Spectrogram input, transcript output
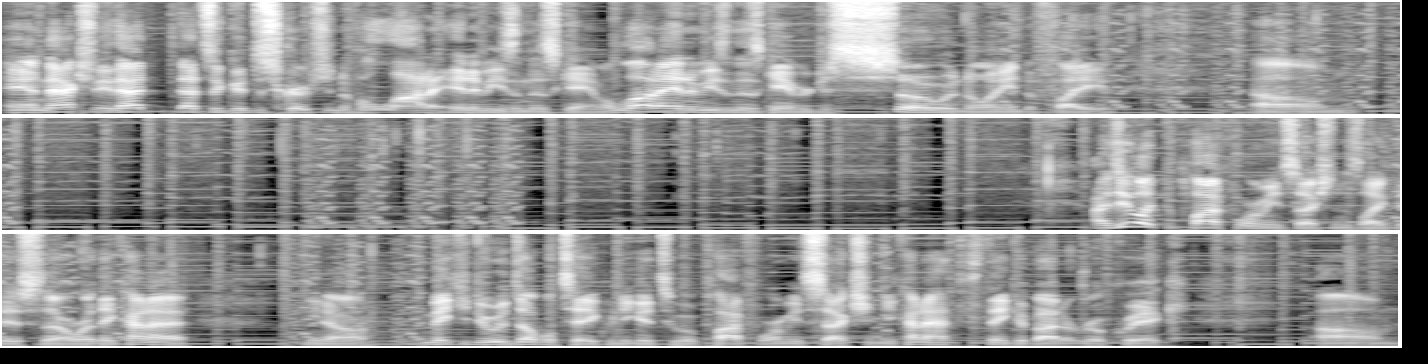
And actually, that that's a good description of a lot of enemies in this game. A lot of enemies in this game are just so annoying to fight. Um, I do like the platforming sections like this, though, where they kind of, you know, make you do a double take when you get to a platforming section. You kind of have to think about it real quick. Um,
